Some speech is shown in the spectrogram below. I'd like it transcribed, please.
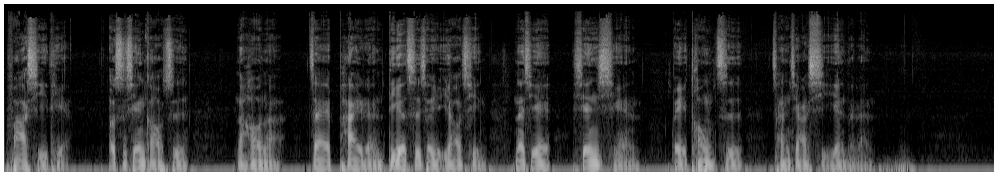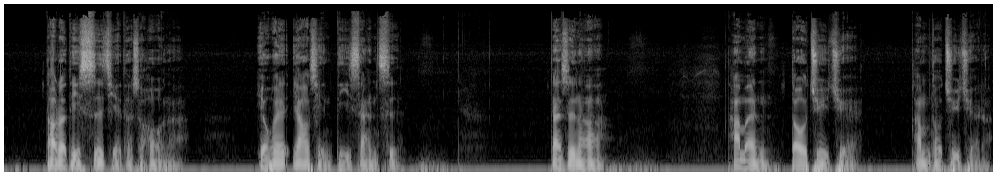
发喜帖，而是先告知，然后呢，再派人第二次再去邀请那些先前被通知参加喜宴的人。到了第四节的时候呢，又会邀请第三次。但是呢，他们都拒绝，他们都拒绝了。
